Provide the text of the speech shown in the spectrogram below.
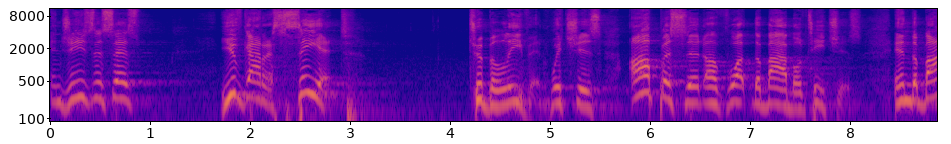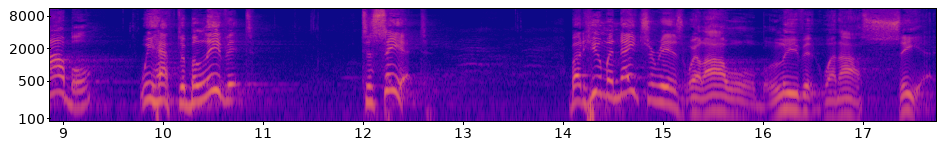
And Jesus says, You've got to see it to believe it, which is opposite of what the Bible teaches. In the Bible, we have to believe it to see it. But human nature is, well, I will believe it when I see it.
